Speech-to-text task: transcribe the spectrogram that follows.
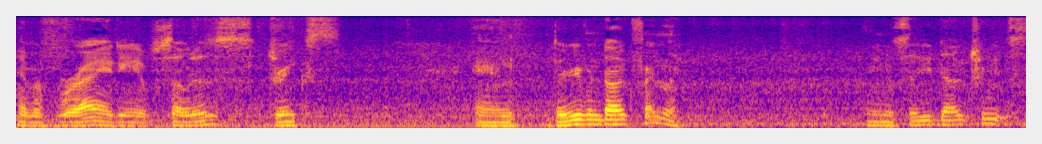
Have a variety of sodas, drinks, and they're even dog friendly. You city see dog treats.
